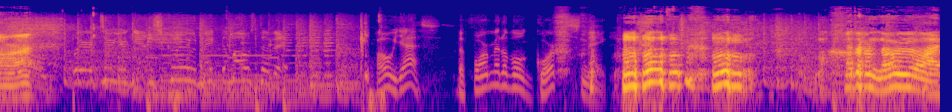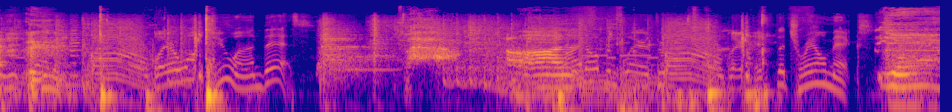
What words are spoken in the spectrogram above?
Alright. Player Oh yes, the formidable Gorp snake. I don't know why. Player one, chew on this. Oh, Wide open player three. It's the trail mix. yeah.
